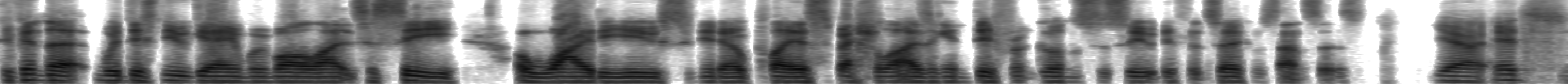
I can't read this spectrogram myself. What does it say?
Do you think that with this new game, we're more likely to see a wider use, and you know, players specializing in different guns to suit different circumstances? Yeah, it's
